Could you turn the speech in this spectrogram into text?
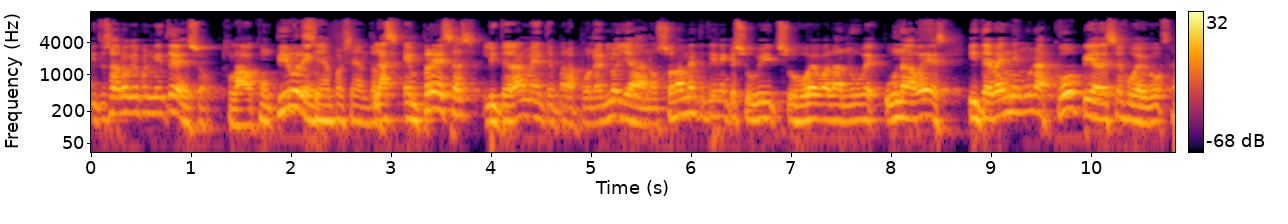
¿Y tú sabes lo que permite eso? Cloud computing. 100%. Las empresas, literalmente, para ponerlo llano, solamente tienen que subir su juego a la nube una vez y te venden una copia de ese juego Sí.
